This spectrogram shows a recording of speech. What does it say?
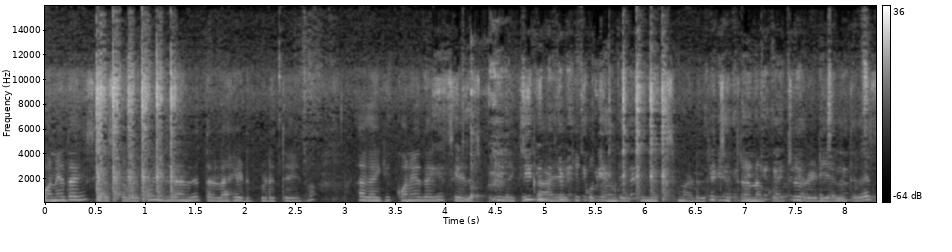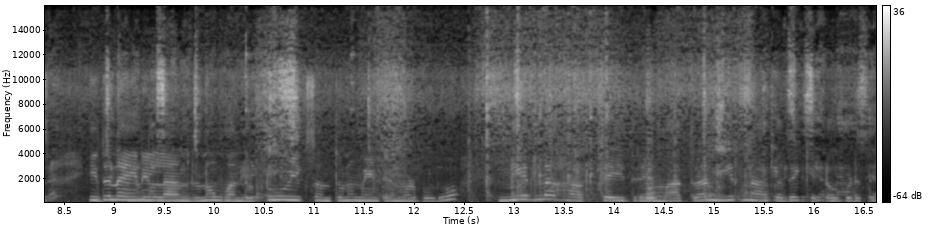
ಕೊನೆಯದಾಗಿ ಸೇರಿಸ್ಕೋಬೇಕು ಇಲ್ಲಾಂದರೆ ತಳ ಹಿಡಿದ್ಬಿಡುತ್ತೆ ಇದು. ಹಾಗಾಗಿ ಕೊನೆಯದಾಗಿ ಸೇರಿಸ್ಬಿಟ್ಟು ಇದಕ್ಕೆ ಕಾಯಿ ಹಾಕಿ ಕೊತ್ತಂಬರಿ ಹಾಕಿ ಮಿಕ್ಸ್ ಮಾಡಿದ್ರೆ ಚಿತ್ರಾನ್ನ ಗೊಜ್ಜು ರೆಡಿ ಆಗುತ್ತೆ ಇದನ್ನು ಏನಿಲ್ಲ ಅಂದ್ರೂ ಒಂದು ಟೂ ವೀಕ್ಸ್ ಅಂತೂ ಮೇಂಟೈನ್ ಮಾಡ್ಬೋದು. ನೀರನ್ನ ಹಾಕ್ತೇ ಇದ್ರೆ ಮಾತ್ರ ನೀರನ್ನ ಹಾಕೋದೇ ಕೆಟ್ಟೋಗ್ಬಿಡುತ್ತೆ.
